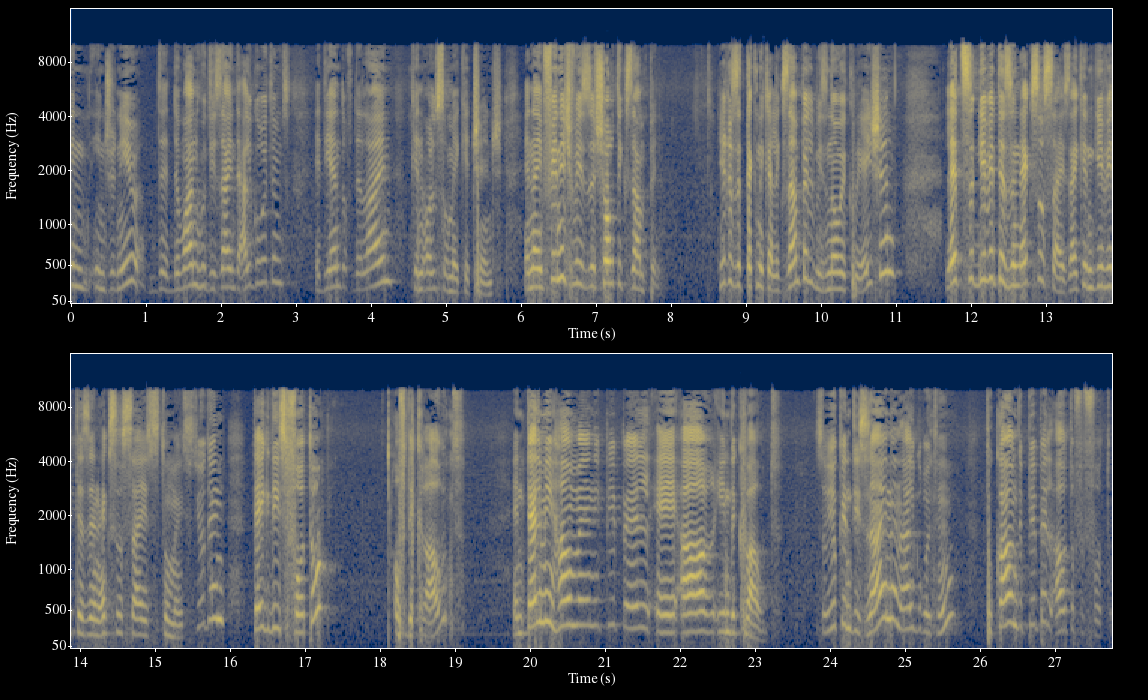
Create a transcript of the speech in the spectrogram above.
in, engineer, the, the one who designed the algorithms, at the end of the line, can also make a change. And I finish with a short example. Here is a technical example with no equation. Let's give it as an exercise. I can give it as an exercise to my student. Take this photo of the crowd and tell me how many people uh, are in the crowd. So you can design an algorithm to count the people out of a photo.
